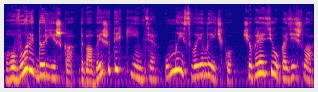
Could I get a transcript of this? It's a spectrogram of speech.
Говорить доріжка два вишитих кінця, умий своє личко, щоб грязюка зійшла.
